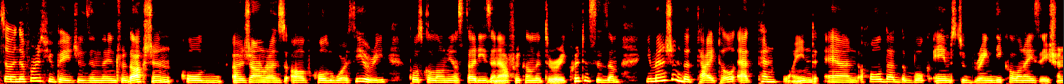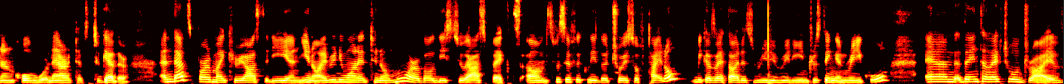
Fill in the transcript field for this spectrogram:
So, in the first few pages in the introduction, called uh, Genres of Cold War Theory, Postcolonial Studies and African Literary Criticism, you mentioned the title at Penpoint and hold that the book aims to bring decolonization and Cold War narratives together and that sparked my curiosity and you know i really wanted to know more about these two aspects um, specifically the choice of title because i thought it's really really interesting and really cool and the intellectual drive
